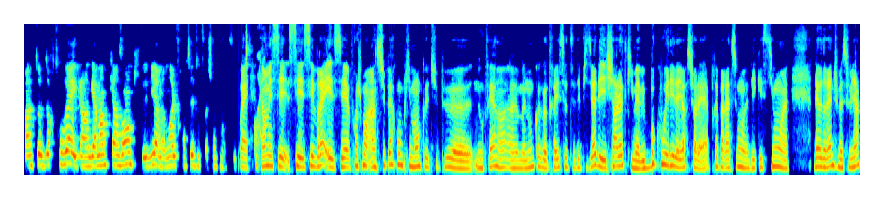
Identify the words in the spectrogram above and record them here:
ben, te, de retrouver avec un gamin de 15 ans qui te dit ah ben moi le français de toute façon je m'en fous. Ouais. Non mais c'est c'est c'est vrai et c'est franchement un super compliment que tu peux euh, nous faire hein, euh, Manon quand on travaille sur cet épisode et Charlotte qui m'avait beaucoup aidé d'ailleurs sur la préparation euh, des questions euh, je me souviens,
